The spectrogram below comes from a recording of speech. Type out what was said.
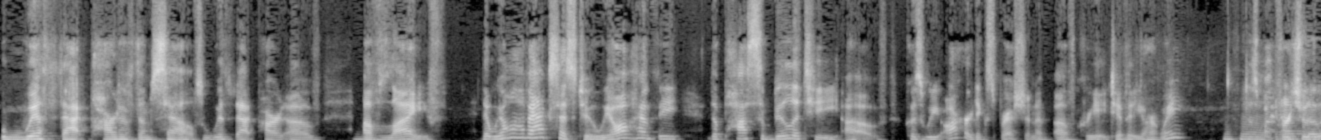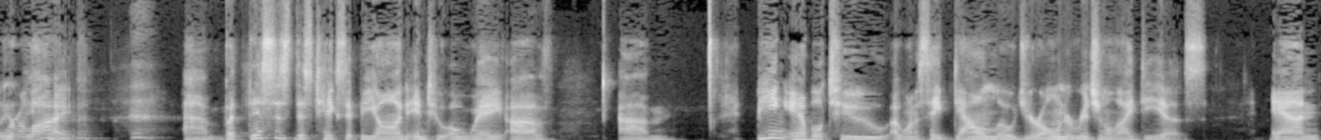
with that part of themselves with that part of of life that we all have access to. We all have the the possibility of because we are an expression of, of creativity aren't we? Mm-hmm. just by virtue that we're alive. Um, but this is this takes it beyond into a way of um, being able to i want to say download your own original ideas and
